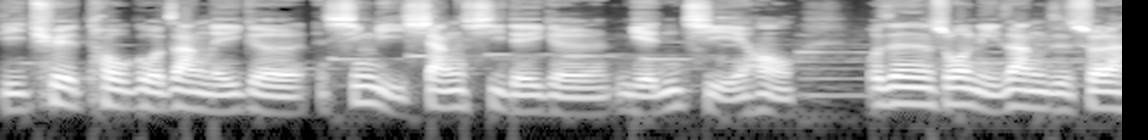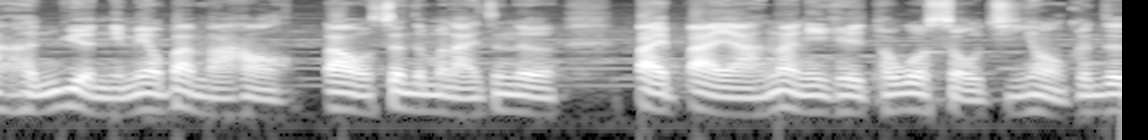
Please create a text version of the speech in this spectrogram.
的确透过这样的一个心理相系的一个连结哈。或者是说你这样子虽然很远，你没有办法哈到圣者们来真的拜拜啊，那你可以通过手机哦跟这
